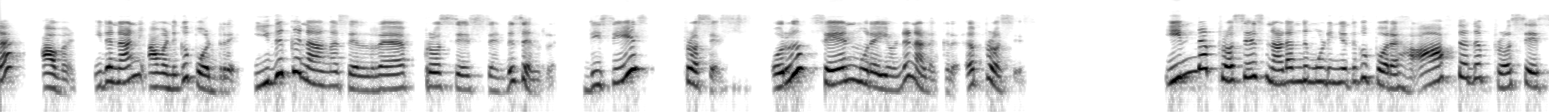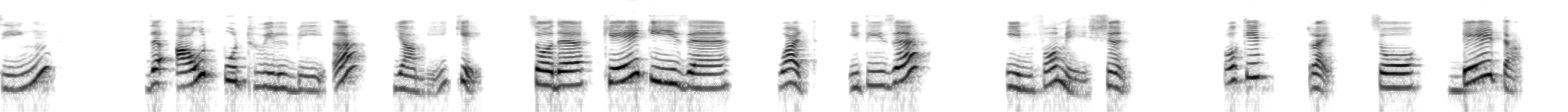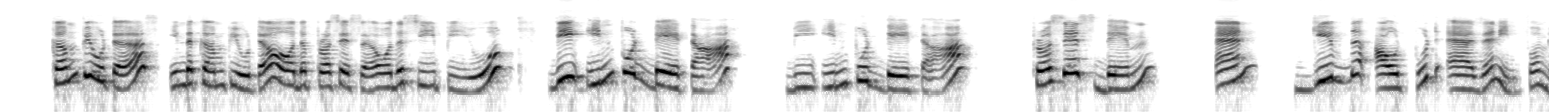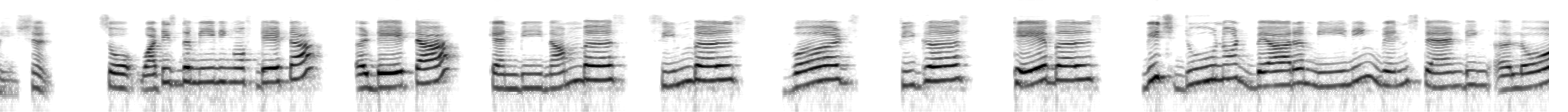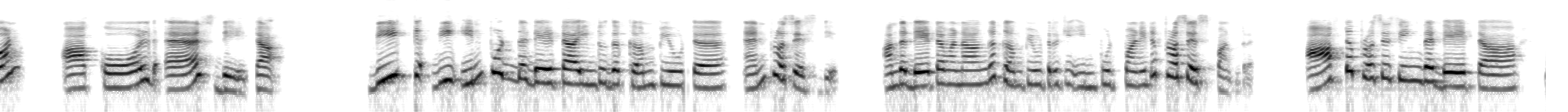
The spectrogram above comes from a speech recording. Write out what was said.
oven இதை நான் அவனுக்கு போடுறேன். இதுக்கு நாங்க செல்ற ப்ரொசெஸ் என்று செல்ற திஸ் இஸ் ப்ரொசஸ் ஒரு செயன்முறை ஒன்று நடக்கிற ப்ரொசெஸ் இந்த ப்ரொசெஸ் நடந்து முடிஞ்சதுக்கு பிறகு after the processing the output will be a yummy cake so the cake is a what it is a information okay right so data computers in the computer or the processor or the cpu we input data we input data process them and give the output as an information so what is the meaning of data a data can be numbers symbols words figures, tables, which do not bear a meaning when standing alone are called as data. We, we input the data into the computer and process it. அந்த டேட்டாவை நாங்க கம்ப்யூட்டருக்கு input பண்ணிட்டு process பண்றேன். After processing the data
